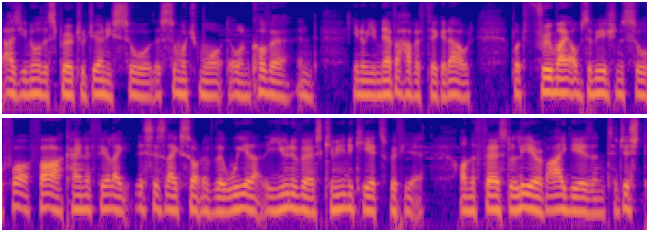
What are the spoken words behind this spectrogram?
as you know, the spiritual journey. So there's so much more to uncover, and you know, you never have it figured out. But through my observations so far, far, I kind of feel like this is like sort of the way that the universe communicates with you on the first layer of eye and to just,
